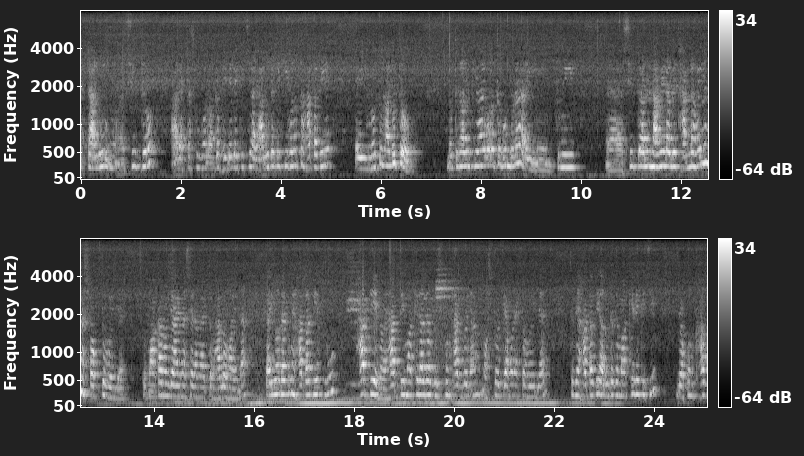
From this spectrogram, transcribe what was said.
একটা আলু সিদ্ধ আর একটা শুকনো লঙ্কা ভেজে রেখেছি। আর আলুটাকে কী বলো তো হাতা দিয়ে এই নতুন আলু তো, নতুন আলু কী হয় বলো তো বন্ধুরা? এই, তুমি সিদ্ধ আলু নামিয়ে রাখলে ঠান্ডা হয়ে না শক্ত হয়ে যায়। তো মাখানো যায় না, সেরকম একটা ভালো হয় না। তাই জন্য দেখো আমি হাতা দিয়ে পুরো হাত দিয়ে নয়, হাত দিয়ে মাখিয়ে রাখলে আর বেশিক্ষণ থাকবে না নষ্ট কেমন একটা হয়ে যায়। তুমি হাতা দিয়ে আলুটাকে মাখিয়ে রেখেছি, যখন খাব,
